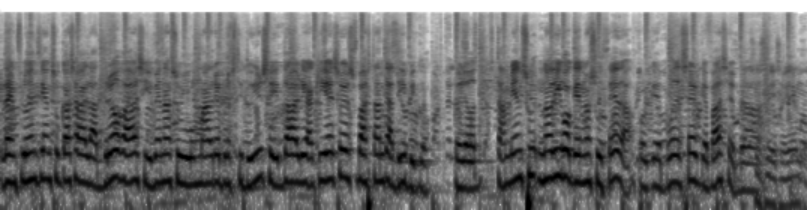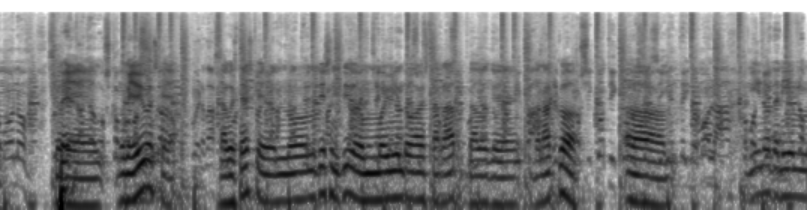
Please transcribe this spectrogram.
la influencia en su casa de las drogas y ven a su madre prostituirse y tal, y aquí eso es bastante atípico. Pero también su- no digo que no suceda, porque puede ser que pase, pero... Sí, sí. Lo que, lo que yo digo es que la cuestión es que no, no tiene sentido un movimiento com este rap, dado que, que uh, aquí no tenim...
